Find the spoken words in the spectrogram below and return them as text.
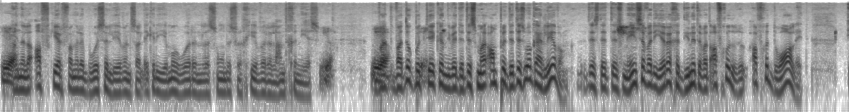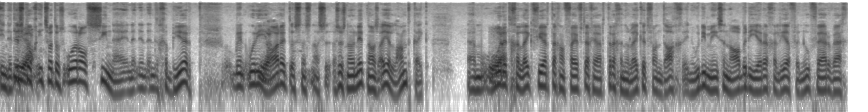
ja. en hulle afkeer van hulle bose lewens sal ek in die hemel hoor en hulle sondes vergewe hulle land genees. Ja. Ja. Wat wat ook beteken, jy weet, dit is maar amper dit is ook herlewing. Dit is dit is mense wat die Here gedien het en wat afgedwaal afgedwaal het. En dit is ja. tog iets wat ons oral sien hè en en dit gebeur ek meen oor die ja. jare het ons as, as ons nou net na ons eie land kyk. Ehm um, hoe ja. dit gelyk 40 en 50 jaar terug en hoe lyk dit vandag en hoe die mense naby die Here geleef en hoe ver weg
